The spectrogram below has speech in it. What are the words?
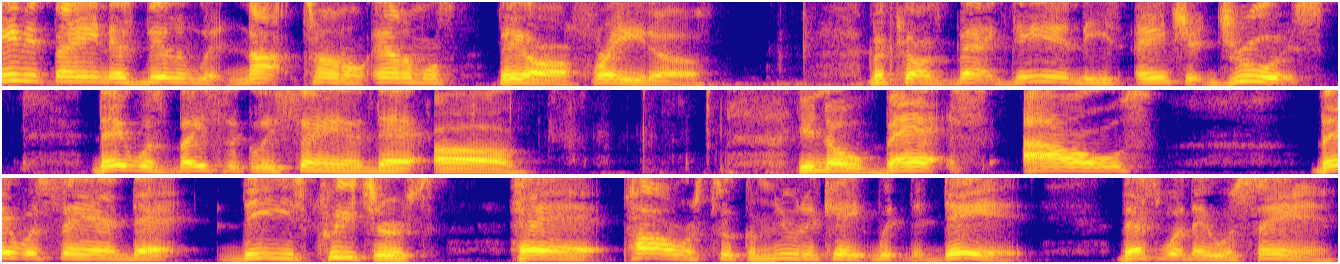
Anything that's dealing with nocturnal animals, they are afraid of. Because back then, these ancient druids, they was basically saying that, uh, you know, bats, owls, they were saying that these creatures had powers to communicate with the dead. That's what they were saying.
